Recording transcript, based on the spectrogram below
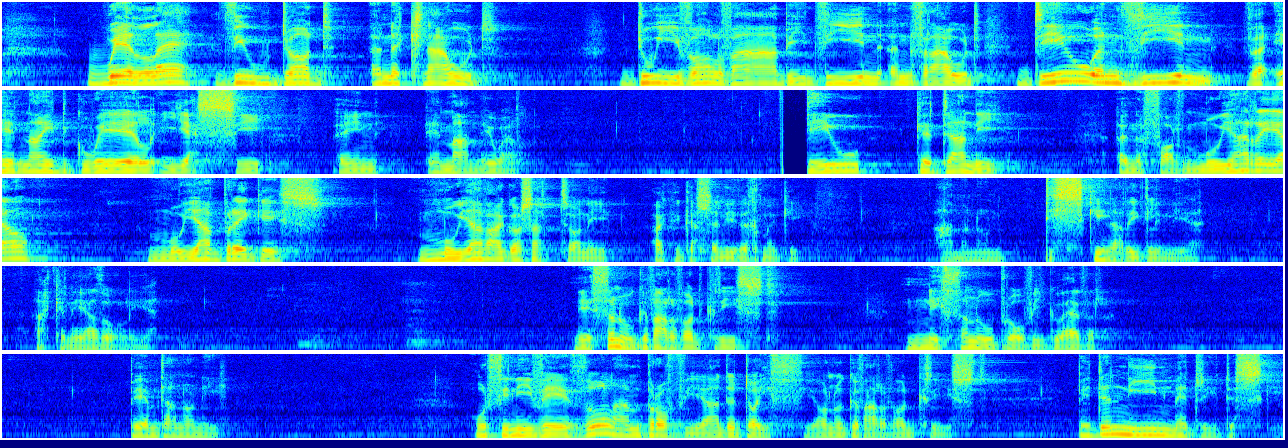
Wele ddiwdod yn y cnawd. Dwyfol fab i ddyn yn frawd. Dyw yn ddyn fy enaid gwel Iesu ein Emmanuel. Dyw gyda ni yn y ffordd mwyaf real, mwyaf bregus, mwyaf agos ato ni ac y gallen ni ddychmygu. A maen nhw'n disgyn ar ei gliniau ac yn ei addoliau. E. Nethon nhw gyfarfod Christ. Nethon nhw brofi gwefr. Be amdano ni? Wrth i ni feddwl am brofiad y doethion o gyfarfod Crist, be dyn ni'n medru dysgu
